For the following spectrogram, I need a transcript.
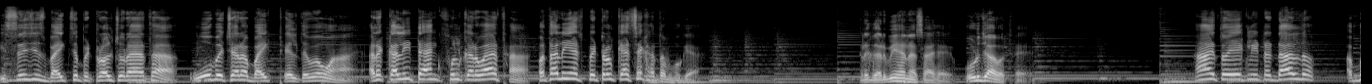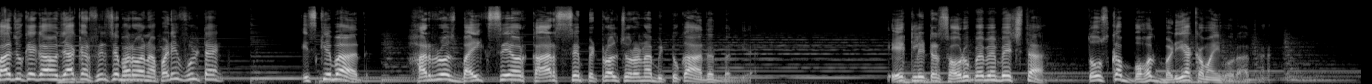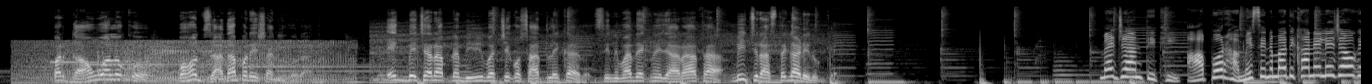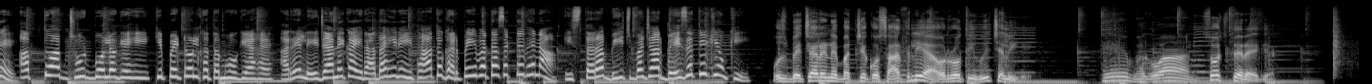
इसने जिस बाइक से पेट्रोल चुराया था, वो बेचारा बाइक ठेलते हुए वहाँ आया अरे, कल ही टैंक फुल करवाया था। पता नहीं आज पेट्रोल कैसे खत्म हो गया। अरे, गर्मी है, नशा है उड़ जावत है। हाँ तो एक लीटर डाल दो। अब बाजू के गाँव जाकर फिर से भरवाना पड़ी फुल टैंक। इसके बाद हर रोज बाइक से और कार से पेट्रोल चुराना बिट्टू का आदत बन गया। एक लीटर सौ रुपए में बेचता तो उसका बहुत बढ़िया कमाई हो रहा था। पर गाँव वालों को बहुत ज़्यादा परेशानी हो रहा था। एक बेचारा अपने बीवी बच्चे को साथ लेकर सिनेमा देखने जा रहा था बीच रास्ते गाड़ी रुक गया। मैं जानती थी आप और हमें सिनेमा दिखाने ले जाओगे। अब तो आप झूठ बोलोगे ही कि पेट्रोल खत्म हो गया है। अरे ले जाने का इरादा ही नहीं था तो घर पे ही बता सकते थे ना। इस तरह बीच बाज़ार बेइज्जती क्यों की? उस बेचारे ने बच्चे को साथ लिया और रोती हुई चली गई। हे भगवान। सोचते रह गया।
